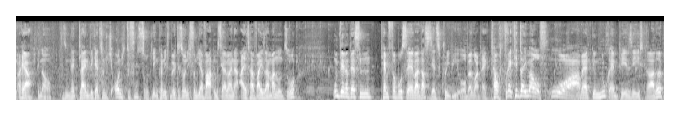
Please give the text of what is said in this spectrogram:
Ach ja, genau. Diesen kleinen Weg hättest du natürlich auch nicht zu Fuß zurücklegen können. Ich möchte es auch nicht von dir erwarten. Du bist ja immer ein alter, weiser Mann und so. Und währenddessen kämpft der Bus selber. Das ist jetzt creepy. Oh mein Gott, er taucht direkt hinter ihm auf. Boah, aber er hat genug MP, sehe ich gerade.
